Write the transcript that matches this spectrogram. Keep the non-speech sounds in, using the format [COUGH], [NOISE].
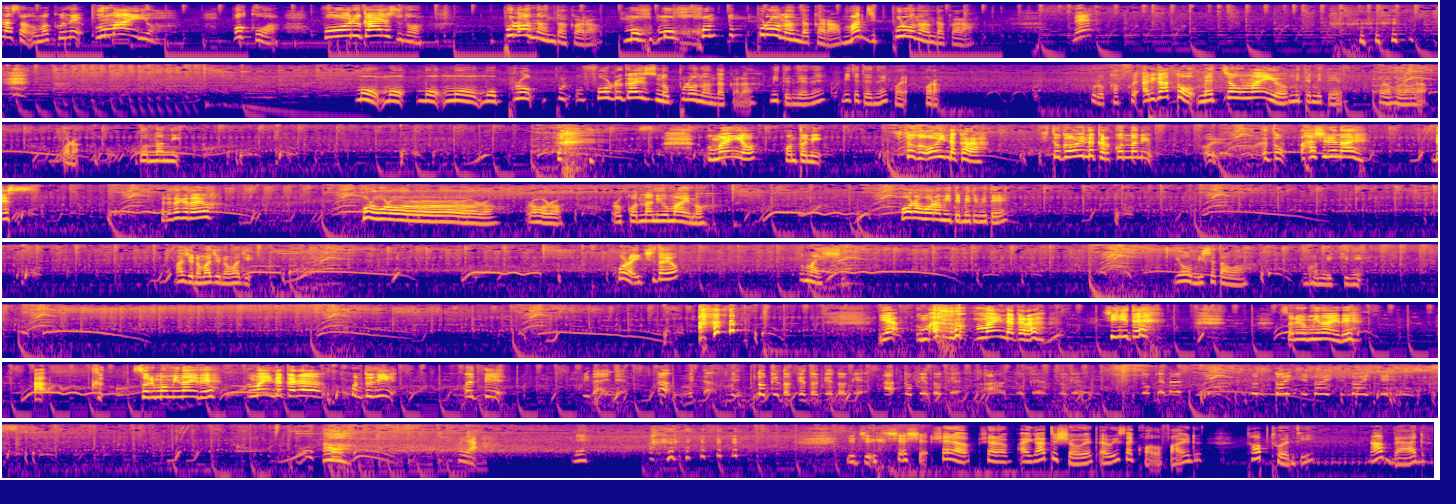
花さんうまくね？うまいよ。僕はフォールガイズのプロなんだから。もうもうほんとプロなんだから。マジプロなんだから。ね？[LAUGHS] もうもうもうもうもうプロプフォールガイズのプロなんだから。見てね。見ててねこれ。ほら。プロかっこいい。ありがとう。めっちゃうまいよ。見て見て。ほらほらほら。ほら。こんなに。[LAUGHS] うまいよ本当に。人が多いんだから。人が多いんだからこんなにえっと走れない。です。それだけだよ。ほらほらほらほら。ほらほら。ほらこんなにうまいの。ほらほら見て見て見て。マジのマジのマジ。ほら1だよ。うまいっしょ。よう見せたわ日本日記に。[LAUGHS] いやうまうまいんだから信じて。それを見ないで。あくそれも見ないで。うまいんだから本当に待って見ないであ見た見どけどけどけどけあどけどけあどけどけどけだどいちどいちどいちああほらね [LAUGHS] You ju- shut, shut, shut up, shut up. I got to show it. At least I qualified. Top 20. Not bad.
